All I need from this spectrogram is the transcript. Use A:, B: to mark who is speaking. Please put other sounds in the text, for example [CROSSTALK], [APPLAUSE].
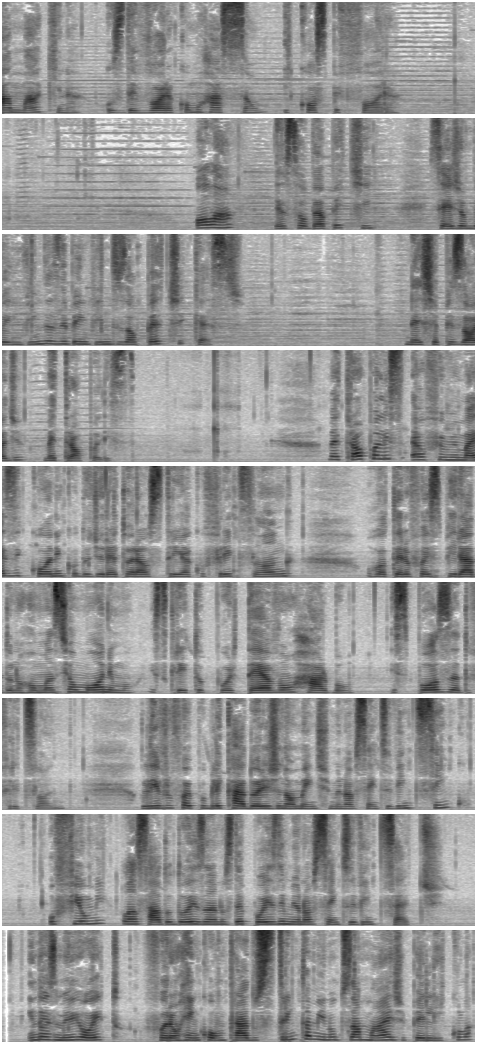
A: A máquina os devora como ração e cospe fora. Olá, eu sou Bel Petit. Sejam bem-vindas e bem-vindos ao Petitcast. Neste episódio, Metrópolis. Metrópolis é o filme mais icônico do diretor austríaco Fritz Lang. O roteiro foi inspirado no romance homônimo escrito por Thea von Harbou, esposa do Fritz Lang. O livro foi publicado originalmente em 1925, o filme lançado dois anos depois, em 1927. Em 2008, foram reencontrados 30 minutos a mais de película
